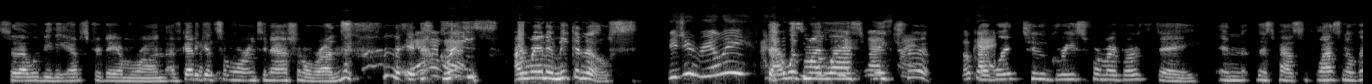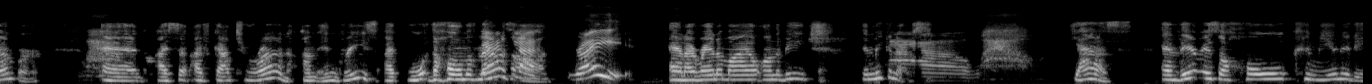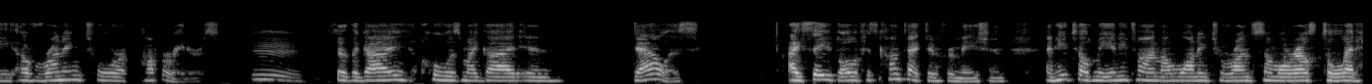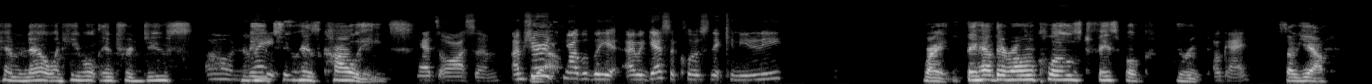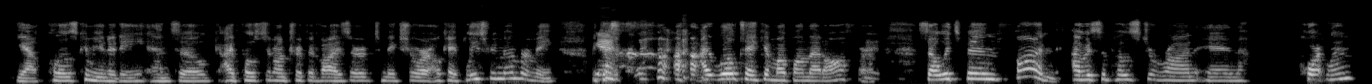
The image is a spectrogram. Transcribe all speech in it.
So that would be the Amsterdam run. I've got to get some more international runs. Yeah. Greece. I ran in Mykonos. Did you really? I That was my last big time. trip. Okay. I went to Greece for my birthday in this past last November, wow. and I said I've got to run. I'm in Greece, I, w- the home of marathon, Yeah. Right. and I ran a mile on the beach in Mykonos. Wow. Wow. Yes. And there is a whole community of running tour operators. Mm. So the guy who was my guide in Dallas, I saved all of his contact information. And he told me anytime I'm wanting to run somewhere else to let him know, and he will introduce Oh, me to his colleagues. That's awesome. I'm sure Yeah. it's probably, I would guess, a close knit community. Right. They have their own closed Facebook group. Okay. So yeah, yeah, closed community. And so I posted on TripAdvisor to make sure, okay, please remember me because Yes. I will take him up on that offer. So it's been fun. I was supposed to run in Portland.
